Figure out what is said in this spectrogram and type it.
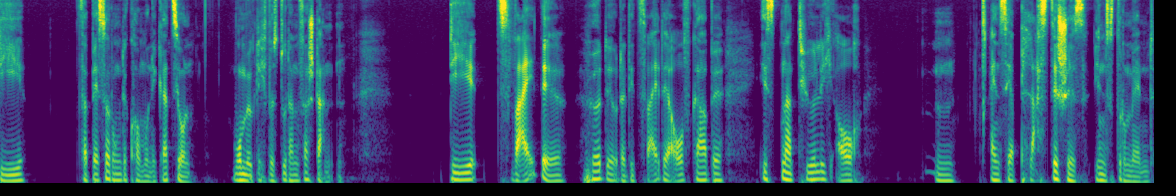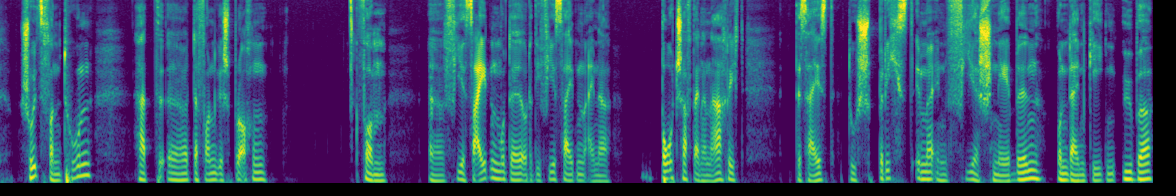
die Verbesserung der Kommunikation. Womöglich wirst du dann verstanden. Die zweite Hürde oder die zweite Aufgabe ist natürlich auch hm, ein sehr plastisches Instrument. Schulz von Thun hat äh, davon gesprochen, vom äh, Vier-Seiten-Modell oder die vier Seiten einer Botschaft, einer Nachricht. Das heißt, du sprichst immer in vier Schnäbeln und dein Gegenüber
